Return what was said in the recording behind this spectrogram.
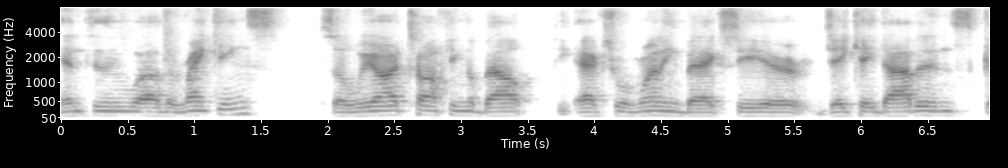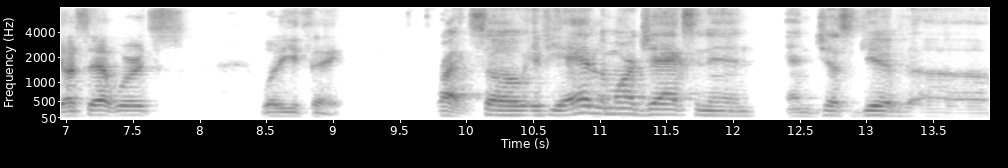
into uh, the rankings. So we are talking about the actual running backs here: J.K. Dobbins, Gus Edwards. What do you think? Right. So if you add Lamar Jackson in, and just give uh,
